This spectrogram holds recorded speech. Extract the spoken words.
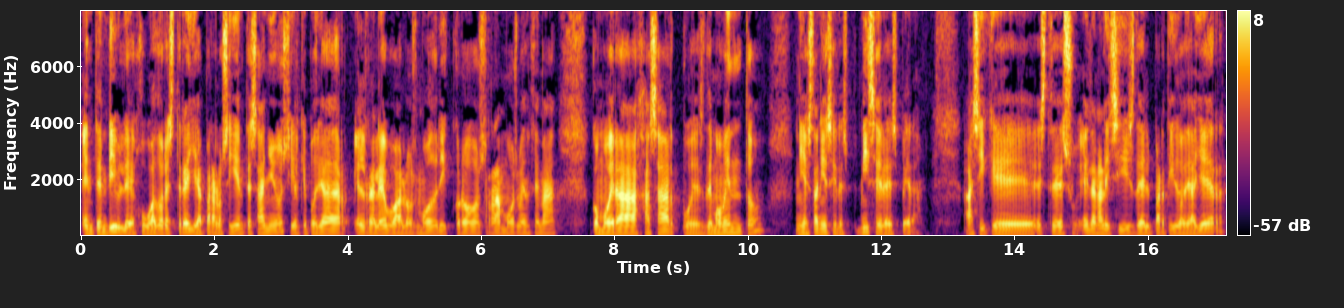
entendible jugador estrella para los siguientes años y el que podría dar el relevo a los Modric, Cross, Ramos, Benzema, como era Hazard, pues de momento ni está ni se le, ni se le espera. Así que este es el análisis del partido de ayer.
